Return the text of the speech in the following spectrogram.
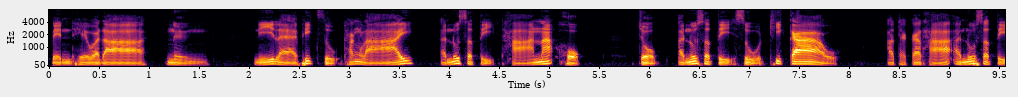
เป็นเทวดาหนึ่งนี้แหลภิกษุทั้งหลาย อนุสติฐานะหกจบอนุสติสูตรที่ 9 อัตถกถาอนุสติ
